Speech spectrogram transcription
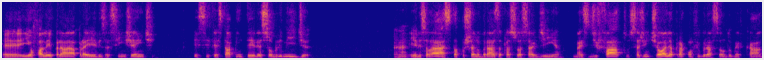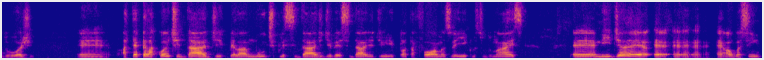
É, e eu falei para eles assim, gente, esse Festap inteiro é sobre mídia. Né? E eles falaram, ah, você está puxando brasa para sua sardinha. Mas, de fato, se a gente olha para a configuração do mercado hoje, é, até pela quantidade, pela multiplicidade, diversidade de plataformas, veículos tudo mais, é, mídia é, é, é, é, algo assim,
